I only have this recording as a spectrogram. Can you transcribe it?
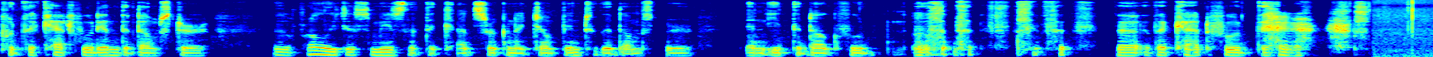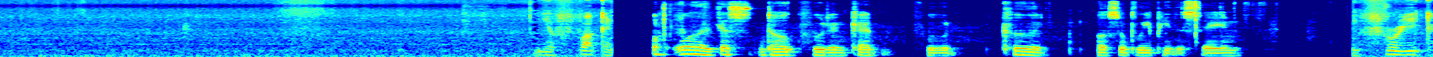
put the cat food in the dumpster. It probably just means that the cats are gonna jump into the dumpster and eat the dog food, the, the the cat food there. You fucking Well, I guess dog food and cat food could possibly be the same. freak.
